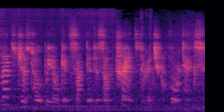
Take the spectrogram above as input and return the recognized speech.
Let's just hope we don't get sucked into some trans-dimensional vortex.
